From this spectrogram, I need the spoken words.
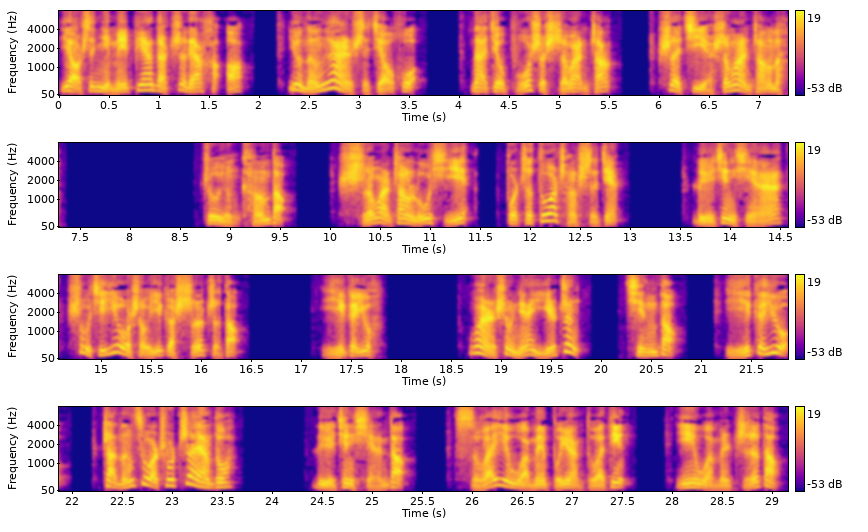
要是你们编的质量好，又能按时交货，那就不是十万张，是几十万张了。周永康道：“十万张芦席，不知多长时间？”吕敬贤竖起右手一个食指道：“一个月。”万寿年一怔，惊道：“一个月，这能做出这样多？”吕敬贤道：“所以我们不愿多定，因我们知道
